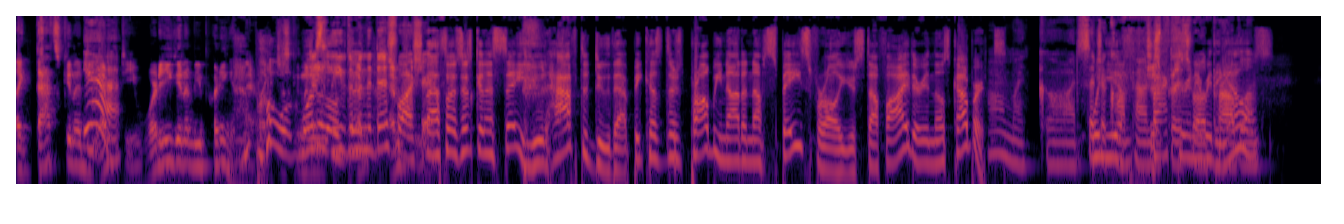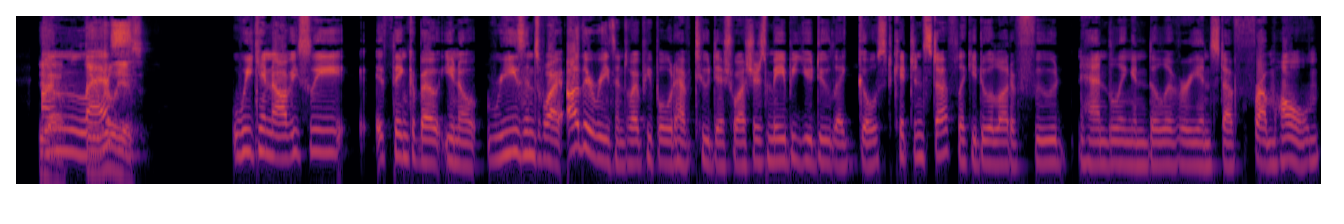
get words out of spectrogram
Like, that's going to be Yeah. empty. What are you going to be putting in there? Like, Well, just gonna what be are Just leave them in the dishwasher. That's what I was just gonna say. You'd have to do that because there's probably not enough space for all your stuff either in those cupboards. Oh my god, such when a you compounded factor first in world everything problem. else. Yeah, Unless- it really is. We can obviously think about you know reasons why other reasons why people would have two dishwashers maybe you do like ghost kitchen stuff like you do a lot of food handling and delivery and stuff from home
